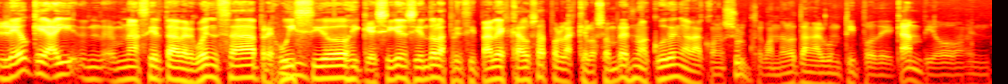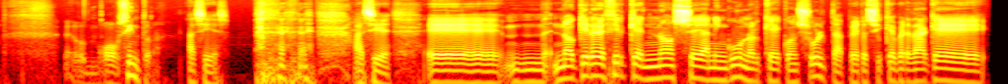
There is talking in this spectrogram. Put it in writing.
leo que hay una cierta vergüenza, prejuicios y que siguen siendo las principales causas por las que los hombres no acuden a la consulta cuando notan algún tipo de cambio o, o síntoma. Así es. Así es. Eh, no quiere decir que no sea ninguno el que consulta, pero sí que es verdad que,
